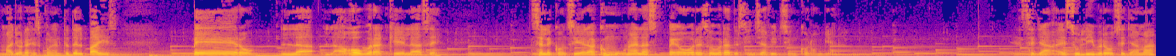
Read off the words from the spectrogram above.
mayores exponentes del país, pero la, la obra que él hace se le considera como una de las peores obras de ciencia ficción colombiana. Su libro se llama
